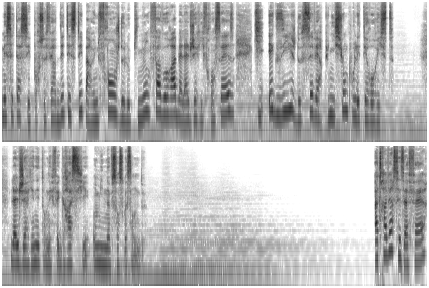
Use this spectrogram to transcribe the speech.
mais c'est assez pour se faire détester par une frange de l'opinion favorable à l'Algérie française qui exige de sévères punitions pour les terroristes. L'Algérienne est en effet graciée en 1962. À travers ces affaires,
